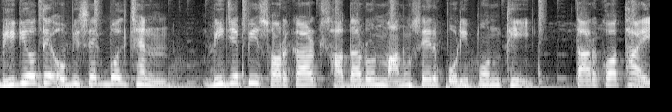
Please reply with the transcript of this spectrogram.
ভিডিওতে অভিষেক বলছেন, বিজেপি সরকার সাধারণ মানুষের পরিপন্থী। তার কথাই,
